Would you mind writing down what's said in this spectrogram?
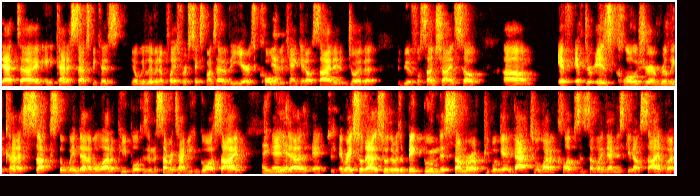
that uh, it, it kind of sucks because you know we live in a place where six months out of the year it's cold. Yeah. We can't get outside and enjoy the, the beautiful sunshine. So um, if if there is closure, it really kind of sucks the wind out of a lot of people because in the summertime you can go outside and, and, yeah. uh, and, and, right. So that so there was a big boom this summer of people getting back to a lot of clubs and stuff like that and just getting outside. But.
